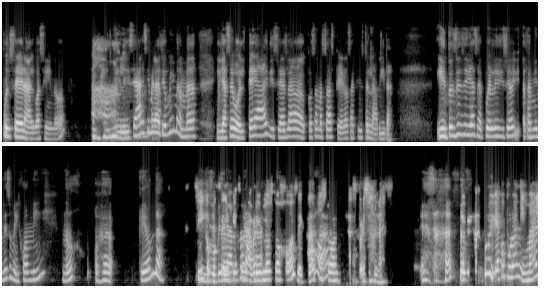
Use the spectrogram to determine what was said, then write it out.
pulsera, algo así, ¿no? Ajá. Y le dice, ay, sí me la dio mi mamá. Y ya se voltea y dice, es la cosa más asquerosa que he visto en la vida. Y entonces ella se acuerda y dice, oye, también eso me dijo a mí, ¿no? O sea, ¿qué onda? Sí, como que se le empiezan a abrir los ojos de cómo son las personas. Exacto. De verdad vivía con puro animal,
